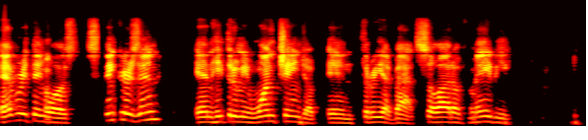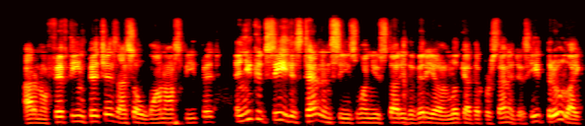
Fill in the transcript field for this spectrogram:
Everything okay. was sinkers in, and he threw me one changeup in three at bats. So out of maybe I don't know 15 pitches, I saw one off speed pitch, and you could see his tendencies when you study the video and look at the percentages. He threw like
